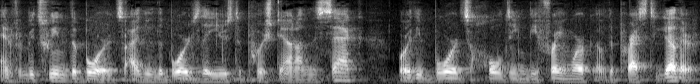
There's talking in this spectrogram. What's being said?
and from between the boards, either the boards they used to push down on the sack or the boards holding the framework of the press together.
